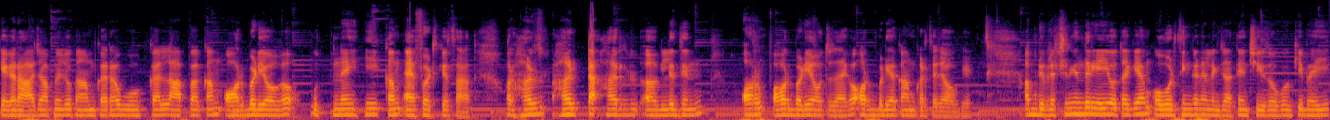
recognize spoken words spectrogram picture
कि अगर आज आपने जो काम करा, वो कल आपका काम और बढ़िया होगा, उतने ही कम एफर्ट्स के साथ। और हर हर हर अगले दिन और और बढ़िया होता जाएगा और बढ़िया काम करते जाओगे। अब डिप्रेशन के अंदर यही होता है कि हम ओवर थिंक करने लग जाते हैं चीज़ों को कि भाई,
